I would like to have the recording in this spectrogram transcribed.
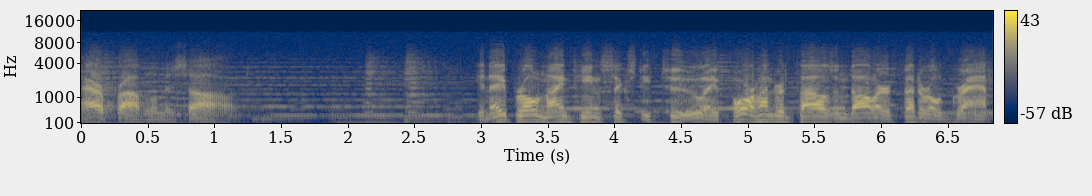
our problem is solved. In April 1962, a $400,000 federal grant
